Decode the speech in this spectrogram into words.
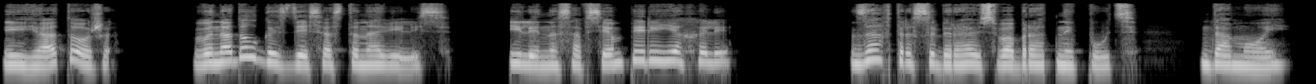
И я тоже. Вы надолго здесь остановились? Или насовсем переехали? Завтра собираюсь в обратный путь. Домой».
